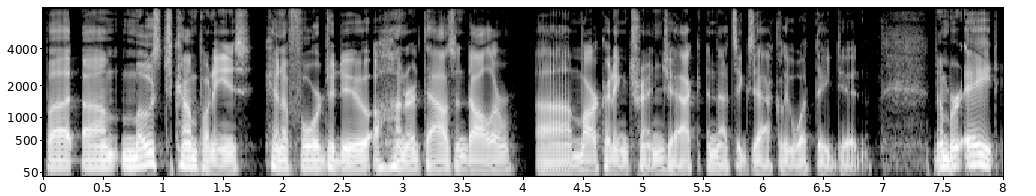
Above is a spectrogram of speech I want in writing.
but um, most companies can afford to do a $100,000 uh, marketing trend jack, and that's exactly what they did. Number eight,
